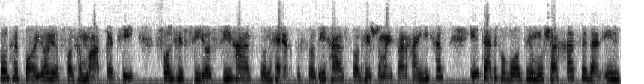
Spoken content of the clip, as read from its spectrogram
صلح پایدار یا صلح موقتی؟ صلح سیاسی هست صلح اقتصادی هست صلح اجتماعی فرهنگی هست. این تعریف واضح مشخص در این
